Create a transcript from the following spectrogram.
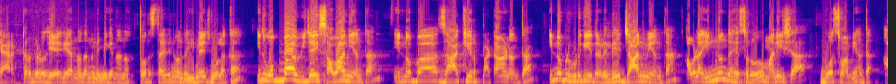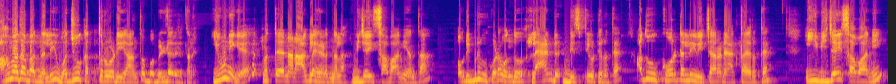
ಕ್ಯಾರೆಕ್ಟರ್ಗಳು ಹೇಗೆ ಅನ್ನೋದನ್ನ ನಿಮಗೆ ನಾನು ತೋರಿಸ್ತಾ ಇದ್ದೀನಿ ಒಂದು ಇಮೇಜ್ ಮೂಲಕ. ಇದು ಒಬ್ಬ ವಿಜಯ್ ಸವಾನಿ ಅಂತ, ಇನ್ನೊಬ್ಬ ಜಾಕೀರ್ ಪಠಾಣ್ ಅಂತ, ಇನ್ನೊಬ್ಳು ಹುಡುಗಿ ಇದರಲ್ಲಿ ಜಾನ್ವಿ ಅಂತ, ಅವಳ ಇನ್ನೊಂದು ಹೆಸರು ಮನೀಷಾ ಗೋಸ್ವಾಮಿ ಅಂತ. ಅಹಮದಾಬಾದ್ನಲ್ಲಿ ವಜು ಕತ್ರೋಡಿಯಾ ಅಂತ ಒಬ್ಬ ಬಿಲ್ಡರ್ ಇರ್ತಾನೆ. ಇವನಿಗೆ, ಮತ್ತೆ ನಾನು ಆಗ್ಲೇ ಹೇಳದ್ನಲ್ಲ, ವಿಜಯ್ ಸವಾನಿ ಅಂತ, ಅವರಿಬ್ರಿಗೂ ಕೂಡ ಒಂದು ಲ್ಯಾಂಡ್ ಡಿಸ್ಪ್ಯೂಟ್ ಇರುತ್ತೆ. ಅದು ಕೋರ್ಟಲ್ಲಿ ವಿಚಾರಣೆ ಆಗ್ತಾ ಇರುತ್ತೆ. ಈ ವಿಜಯ್ ಸವಾನಿ,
